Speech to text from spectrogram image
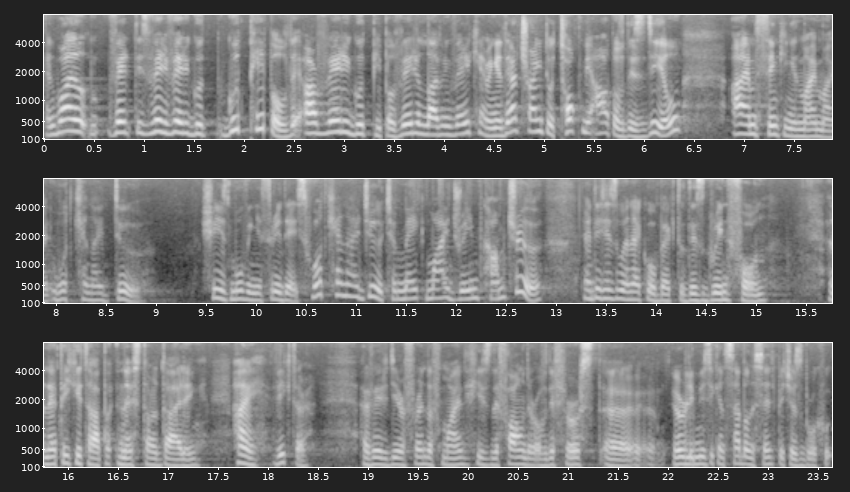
And while these very, very good, good people, they are very good people, very loving, very caring, and they're trying to talk me out of this deal, I'm thinking in my mind, what can I do? She is moving in three days. What can I do to make my dream come true? And this is when I go back to this green phone and I pick it up and I start dialing. Hi, Victor a very dear friend of mine. He's the founder of the first uh, early music ensemble in St. Petersburg, who,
